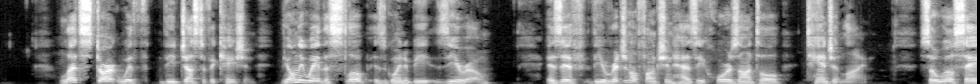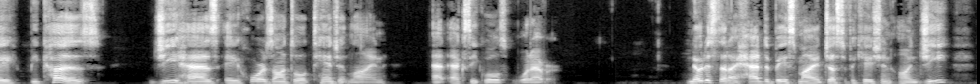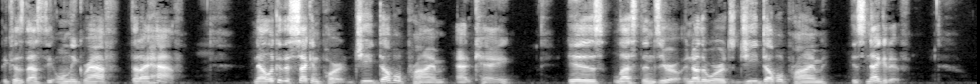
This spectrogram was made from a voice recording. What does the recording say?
Let's start with the justification. The only way the slope is going to be zero is if the original function has a horizontal tangent line. So we'll say because g has a horizontal tangent line at x equals whatever. Notice that I had to base my justification on g because that's the only graph that I have. Now look at the second part. g double prime at k is less than 0. In other words, g double prime is negative.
